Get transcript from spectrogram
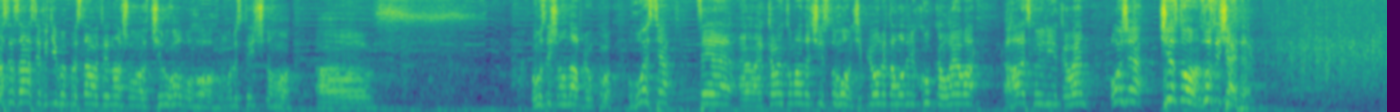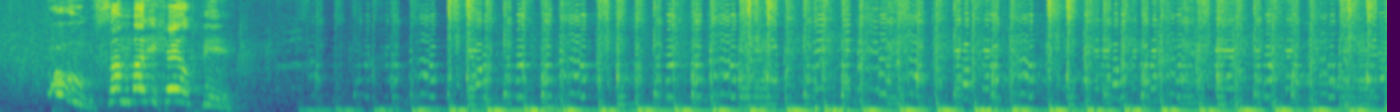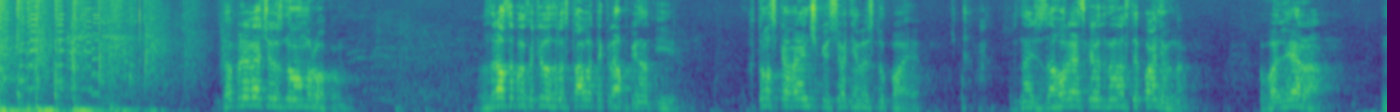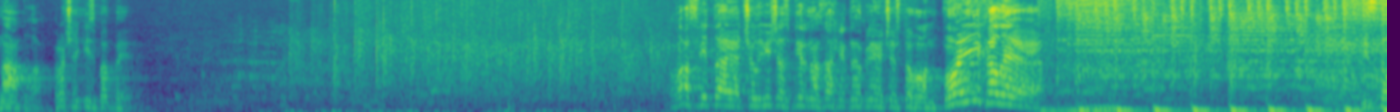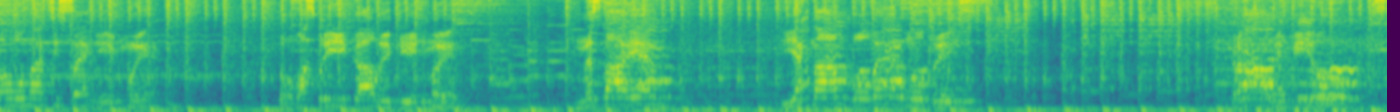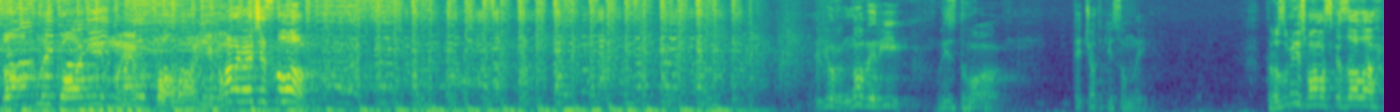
власне, зараз я хотів би представити нашого чергового гумористичного а, гумористичного напрямку гостя. Це е, КВН команда Чистогон, чемпіони та владарі Кубка Лева Галицької ліги КВН. Отже, Чистогон, зустрічайте! Ooh, somebody help me! Вечір з Новим роком. Зразу би хотілося розставити крапки над І. Хто з кавенчиків сьогодні виступає? Значить, Загорецька Людмила Степанівна, Валера, Набла. Коротше, якісь баби. Вас вітає чоловіча збірна Західної України Чистогон. Поїхали! І знову на цій сцені ми до вас приїхали кіньми. Не знаєм, як нам повернутись. Крали ефіру, здохли коні, ми в полоні. Команда говорить чесно! Юр, Новий рік, Різдво. Ти чого такий сумний? Ти розумієш, мама сказала:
